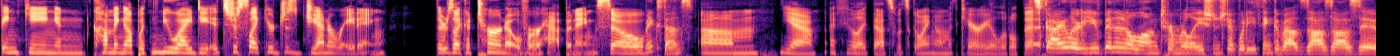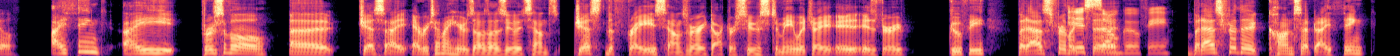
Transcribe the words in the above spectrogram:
thinking and coming up with new ideas. It's just like you're just generating. There's like a turnover happening. So makes sense. Um, yeah, I feel like that's what's going on with Carrie a little bit. Skylar, you've been in a long term relationship. What do you think about Zaza Zoo? I think I first of all, uh, Jess. I every time I hear Zaza Zoo, it sounds just the phrase sounds very Dr. Seuss to me, which I is very goofy. But as for like it is the, so goofy. But as for the concept, I think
